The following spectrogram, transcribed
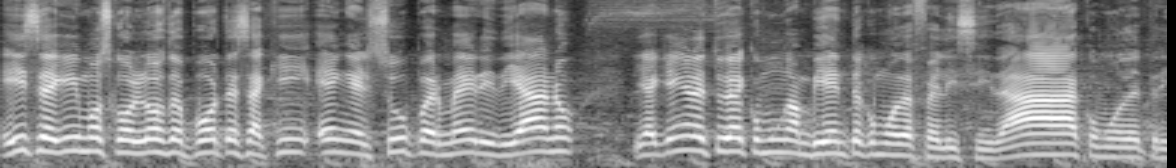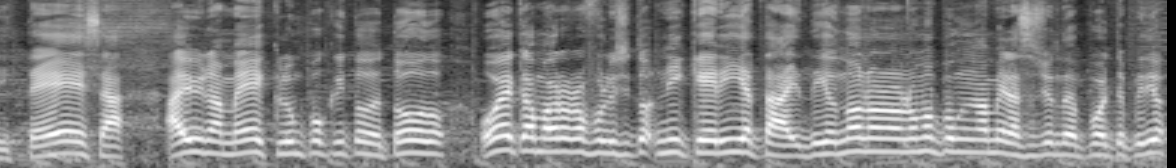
Y seguimos con los deportes aquí en el Super Meridiano. Y aquí en el estudio hay como un ambiente como de felicidad, como de tristeza. Hay una mezcla, un poquito de todo. Hoy el camarógrafo Luisito ni quería estar. Dijo, no, no, no, no me pongan a mí la sesión de deporte. Pidió,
